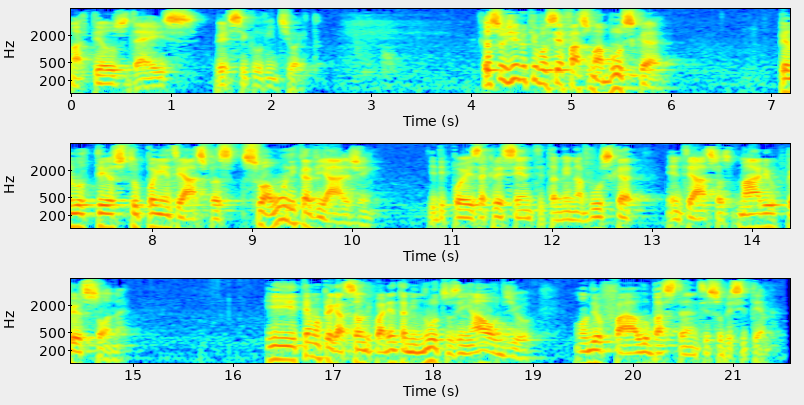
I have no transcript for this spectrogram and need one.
Mateus 10, versículo 28. Eu sugiro que você faça uma busca pelo texto, põe entre aspas, sua única viagem, e depois acrescente também na busca, entre aspas, Mário Persona. E tem uma pregação de 40 minutos em áudio, onde eu falo bastante sobre esse tema.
